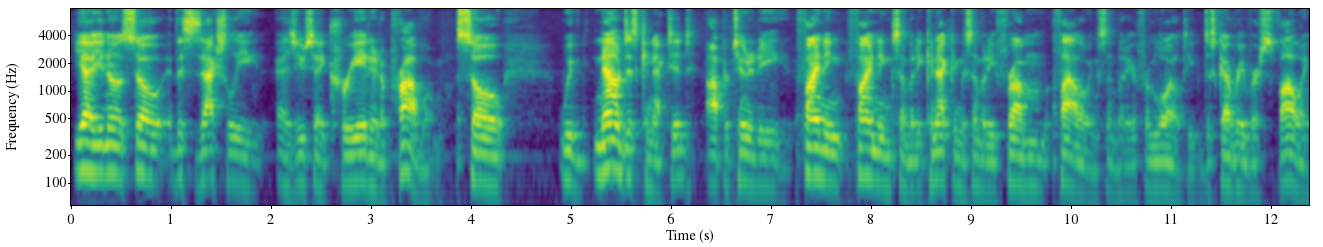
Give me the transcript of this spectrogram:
Yeah, you know, so this is actually, as you say, created a problem. So we've now disconnected opportunity, finding finding somebody, connecting with somebody from following somebody or from loyalty, discovery versus following.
